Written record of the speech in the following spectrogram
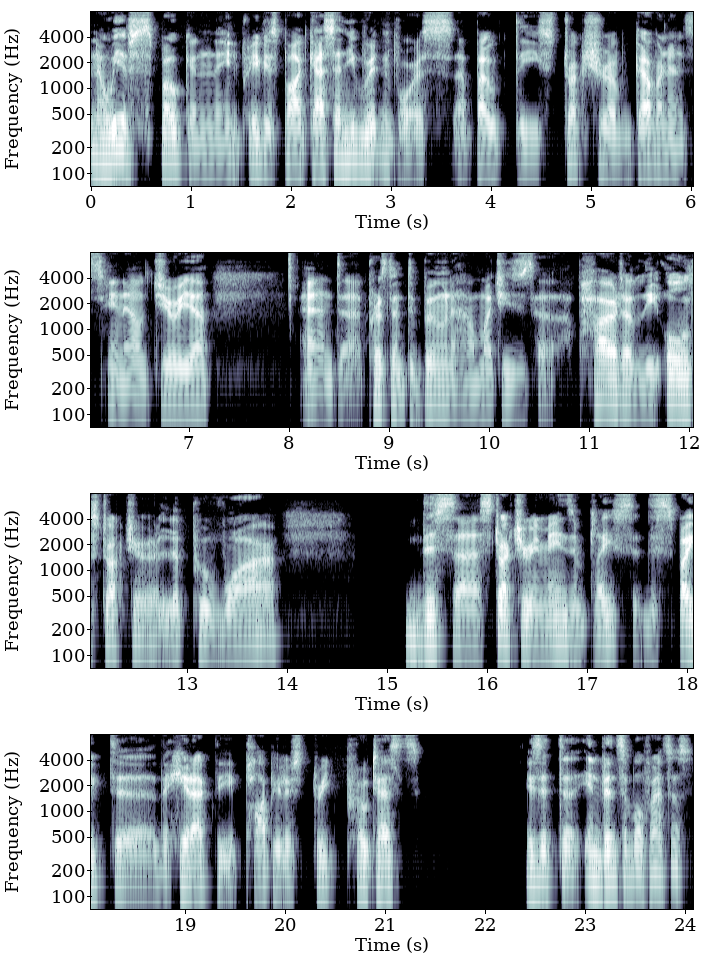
Now, we have spoken in previous podcasts, and you've written for us about the structure of governance in Algeria and uh, President Tebboune, how much he's uh, part of the old structure, le pouvoir. This uh, structure remains in place despite uh, the Hirak, the popular street protests. Is it uh, invincible, Francis?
